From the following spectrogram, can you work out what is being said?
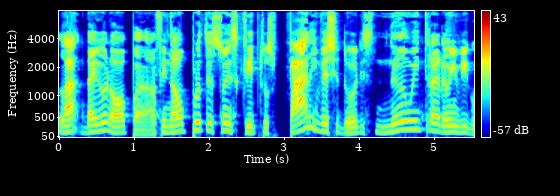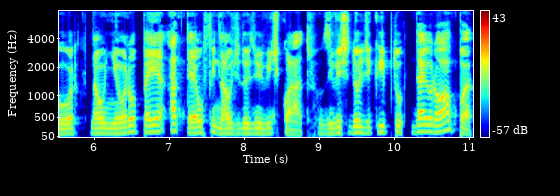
lá da Europa. Afinal, proteções criptos para investidores não entrarão em vigor na União Europeia até o final de 2024. Os investidores de cripto da Europa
